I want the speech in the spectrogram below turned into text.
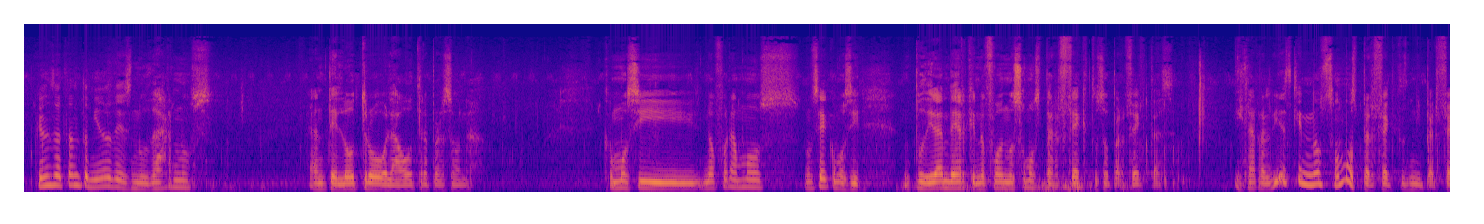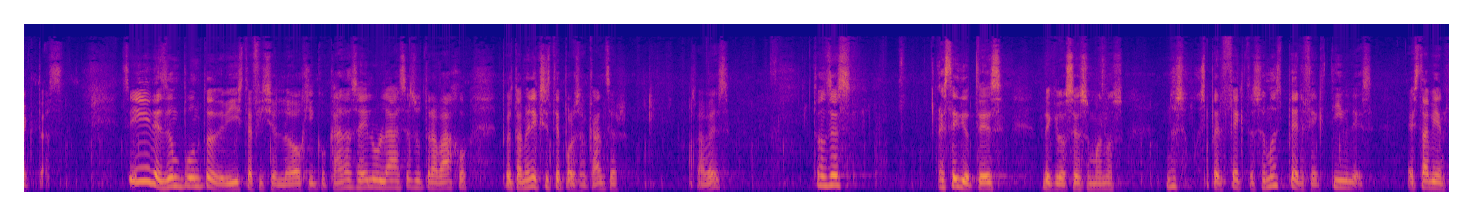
¿Por qué nos da tanto miedo desnudarnos ante el otro o la otra persona? Como si no fuéramos, no sé, como si pudieran ver que no, somos perfectos o perfectas. Y la realidad es que no somos perfectos ni perfectas. Sí, desde un punto de vista fisiológico, cada célula hace su trabajo, pero también existe por eso el cáncer, ¿sabes? Entonces, esta idiotez de que los seres humanos no somos perfectos, somos perfectibles, está bien.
